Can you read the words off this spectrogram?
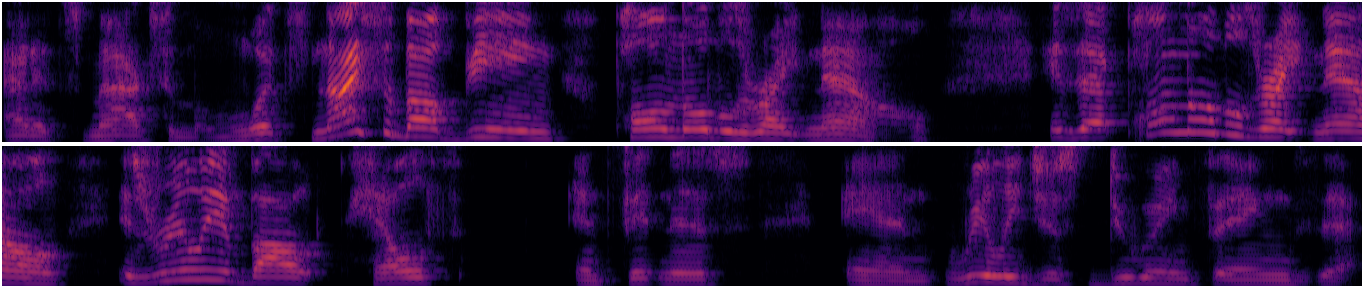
at its maximum. What's nice about being Paul Nobles right now is that Paul Nobles right now is really about health and fitness and really just doing things that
